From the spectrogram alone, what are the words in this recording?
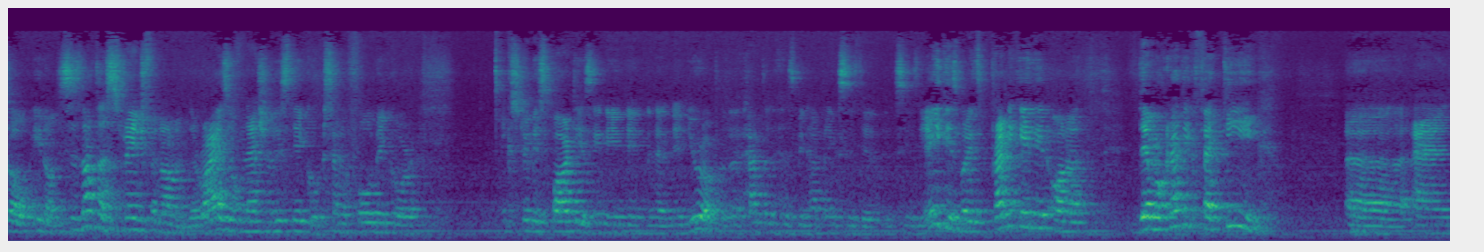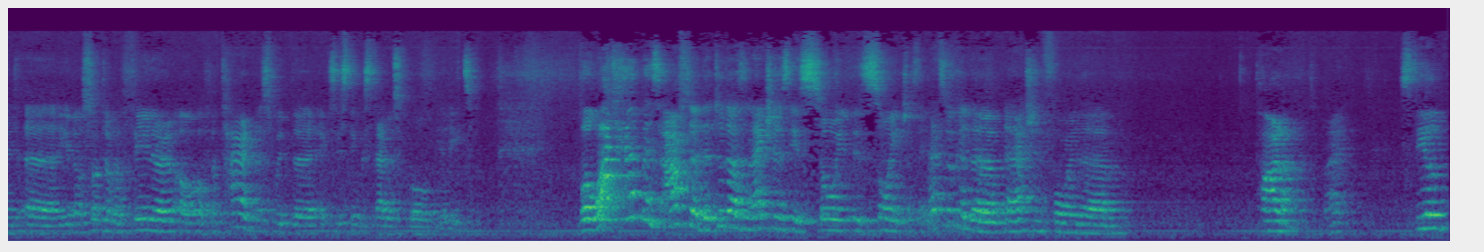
So, you know, this is not a strange phenomenon. The rise of nationalistic or xenophobic or extremist parties in, in, in, in Europe that happened, has been happening since the, since the 80s, but it's predicated on a democratic fatigue uh, and, uh, you know, sort of a failure of, of, a tiredness with the existing status quo elites. But what happens after the 2000 elections is so, is so interesting. Let's look at the election for the parliament, right? Still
